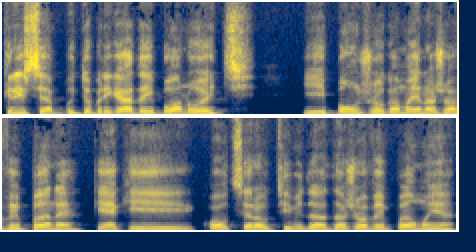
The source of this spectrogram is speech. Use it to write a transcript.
Cristian, muito obrigado aí, boa noite e bom jogo amanhã na Jovem Pan, né? Quem é que, qual será o time da, da Jovem Pan amanhã?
